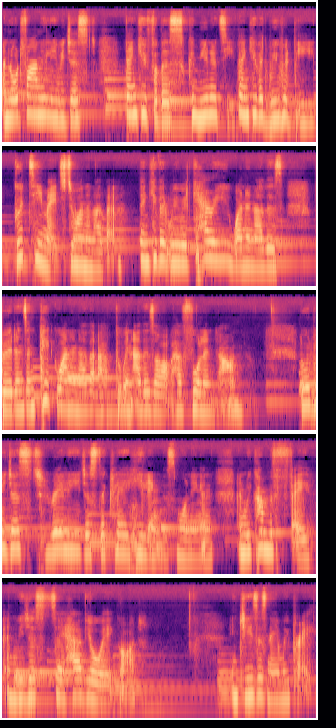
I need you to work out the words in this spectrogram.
And lord finally we just thank you for this community. Thank you that we would be good teammates to one another Thank you that we would carry one another's burdens and pick one another up when others are, have fallen down. Lord, we just really just declare healing this morning and, and we come with faith and we just say, Have your way, God. In Jesus' name we pray.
